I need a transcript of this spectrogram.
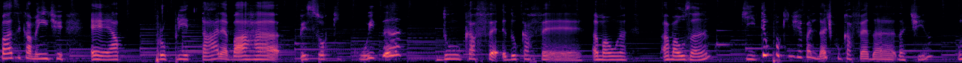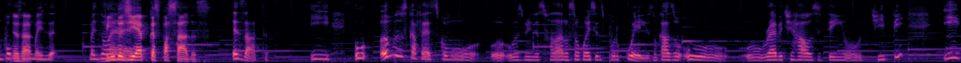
basicamente é a proprietária barra pessoa que cuida do café do café Amaúna que tem um pouquinho de rivalidade com o café da, da Tina. Um Exato. mas, é- mas não Vindas é... de épocas passadas. Exato. E o- ambos os cafés, como os meninos falaram, são conhecidos por coelhos. No caso, o, o Rabbit House tem o Tip e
